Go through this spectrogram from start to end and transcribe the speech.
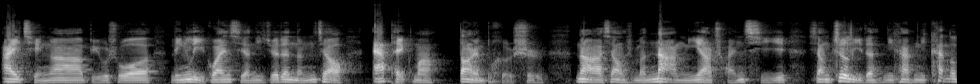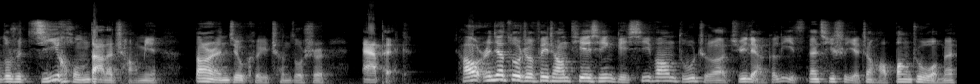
爱情啊，比如说邻里关系啊，你觉得能叫 epic 吗？当然不合适。那像什么《纳尼亚传奇》，像这里的，你看你看到都是极宏大的场面，当然就可以称作是 epic。好，人家作者非常贴心，给西方读者举两个例子，但其实也正好帮助我们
